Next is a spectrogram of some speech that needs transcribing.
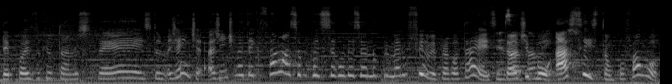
depois do que o Thanos fez. tudo- Gente, a gente vai ter que falar sobre coisas que aconteceram no primeiro filme pra contar esse. Então, tipo, Exatamente. assistam, por favor.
